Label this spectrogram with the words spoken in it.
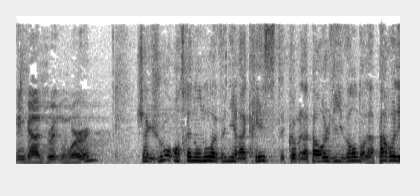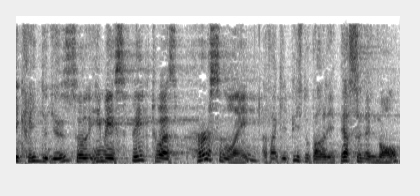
in God's written word chaque jour, entraînons-nous à venir à Christ comme la parole vivante dans la parole écrite de Dieu, so that he may speak to us personally afin qu'il puisse nous parler personnellement,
